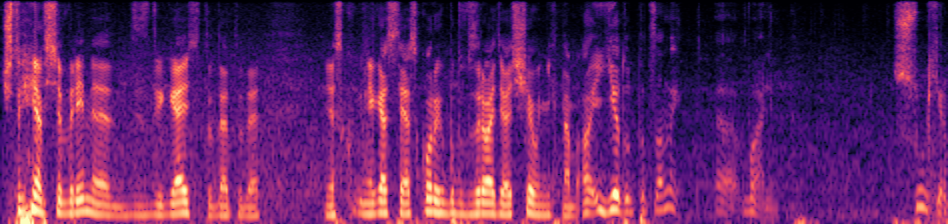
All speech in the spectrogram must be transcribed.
Что я все время сдвигаюсь туда-туда. Мне, мне кажется, я скоро их буду взрывать вообще у них на... А, едут пацаны. Э, валим. Шухер.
